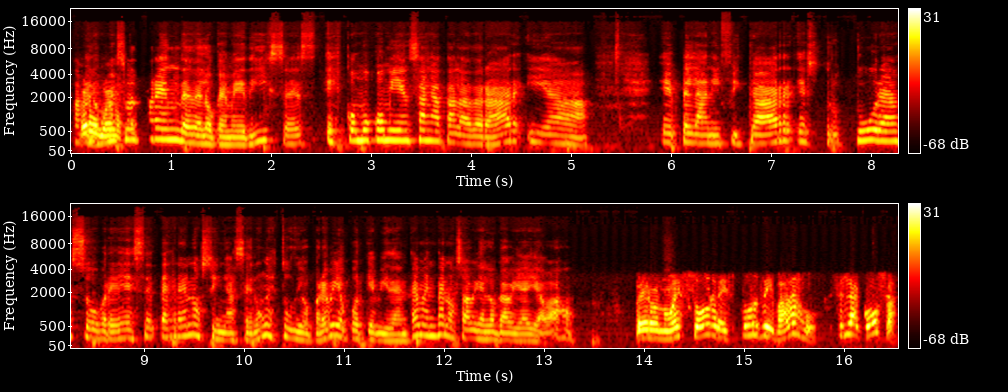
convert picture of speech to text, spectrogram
A mí lo que me sorprende de lo que me dices es cómo comienzan a taladrar y a eh, planificar estructuras sobre ese terreno sin hacer un estudio previo, porque evidentemente no sabían lo que había ahí abajo. Pero no es sobre, es por debajo. Esa es la cosa.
